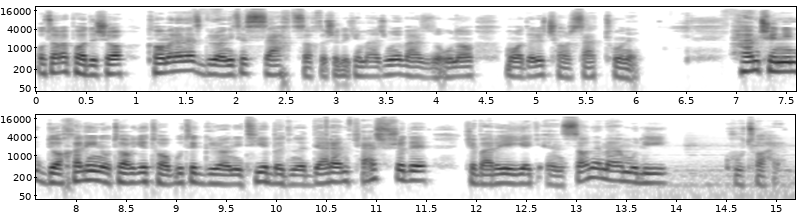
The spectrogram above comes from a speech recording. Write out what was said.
اتاق پادشاه کاملا از گرانیت سخت ساخته شده که مجموع وزن اونا معادل 400 تونه همچنین داخل این اتاق یه تابوت گرانیتی بدون درم کشف شده که برای یک انسان معمولی کوتاهه.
